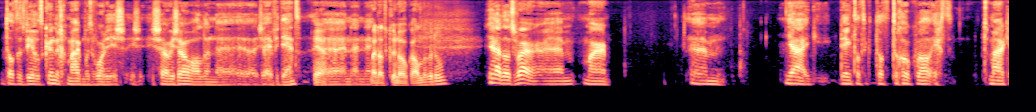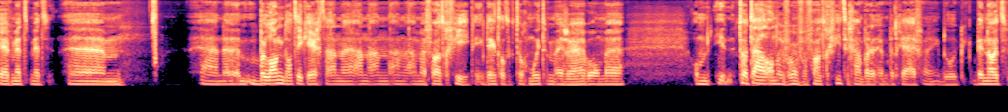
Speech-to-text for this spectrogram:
dat het wereldkundig gemaakt moet worden is, is, is sowieso al een, is evident. Ja. En, en, Maar dat kunnen ook anderen doen? Ja, dat is waar. Ehm, maar ehm, ja, ik, ik denk dat, ik, dat het toch ook wel echt te maken heeft met... met ehm, ja, een, eh, belang dat ik echt aan, eh, aan, aan, aan aan mijn fotografie... Ik, ik denk dat ik toch moeite mee zou hebben om... eh, om een totaal andere vorm van fotografie te gaan be- bedrijven. Ik bedoel, ik ben nooit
